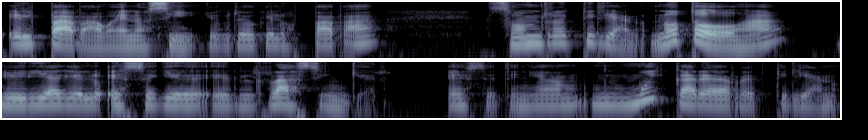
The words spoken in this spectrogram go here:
El Papa, bueno, sí, yo creo que los papas son reptilianos. No todos, ¿ah? Yo diría que ese el Ratzinger, ese tenía muy cara de reptiliano.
